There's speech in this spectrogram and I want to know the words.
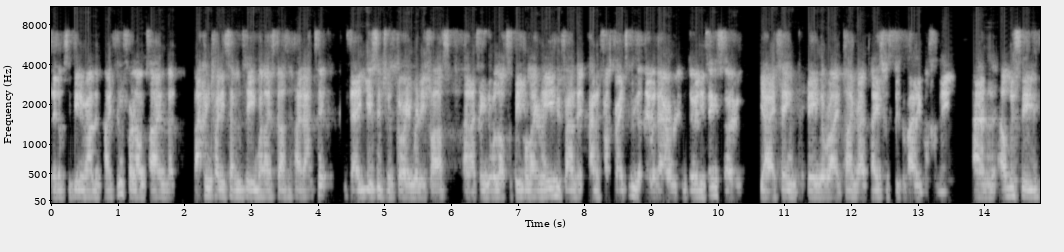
They'd obviously been around in Python for a long time, but back in 2017 when I started Pydantic, their usage was growing really fast, and I think there were lots of people like me who found it kind of frustrating that they were there and didn't do anything. So yeah, I think being the right time, right place was super valuable for me. And obviously,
